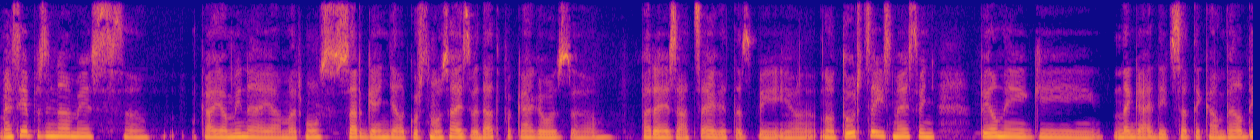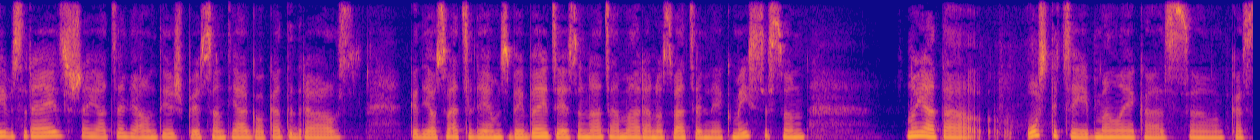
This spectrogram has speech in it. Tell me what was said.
mēs iepazināmies, uh, kā jau minējām, ar mūsu sargeņģeli, kurš mūs aizved atpakaļ uz um, pareizā ceļa, tas bija uh, no Turcijas, mēs viņu pilnīgi negaidīt satikām vēl divas reizes šajā ceļā un tieši pie Santiago katedrāles, kad jau sveceļojums bija beidzies un nācām ārā no sveceļnieku mises un uh, Nu jā, tā uzticība, man liekas, kas,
